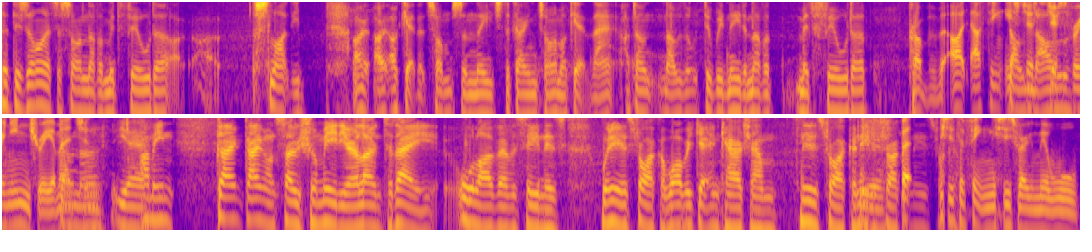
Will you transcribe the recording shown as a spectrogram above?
the desire to sign another midfielder. Slightly, I, I, I get that Thompson needs the game time. I get that. I don't know that. Do we need another midfielder? Probably. I, I think it's Don't just, know. just for an injury, Don't imagine. Yeah. I mean, going going on social media alone today, all I've ever seen is we need a striker. Why are we getting Karacan? Need a striker. Need a striker. But Need a this is the thing. This is very Millwall,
